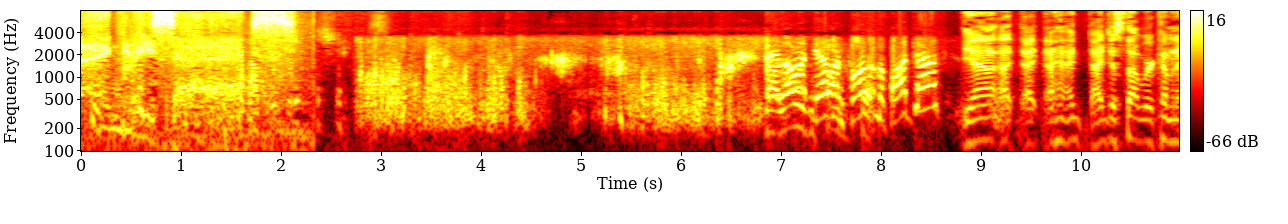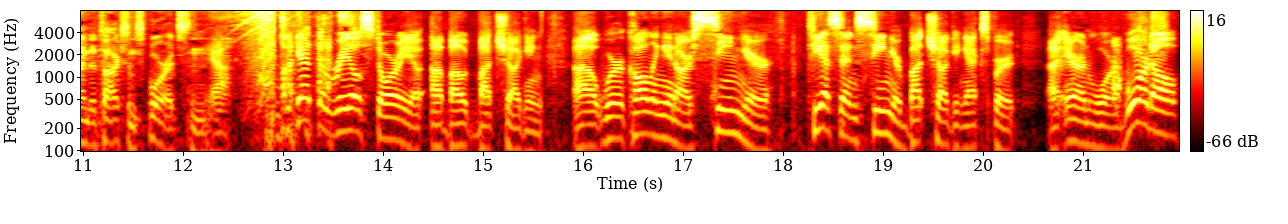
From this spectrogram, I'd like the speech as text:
Angry sex. No, that was a you having fun fun on the podcast Yeah, I, I, I, I just thought we were coming in to talk some sports, and Yeah. to get the real story about butt chugging, uh, we're calling in our senior TSN senior butt chugging expert, uh, Aaron Ward. Wardo,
